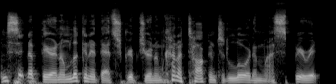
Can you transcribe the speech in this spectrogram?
I'm sitting up there and I'm looking at that scripture and I'm kind of talking to the Lord in my spirit.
